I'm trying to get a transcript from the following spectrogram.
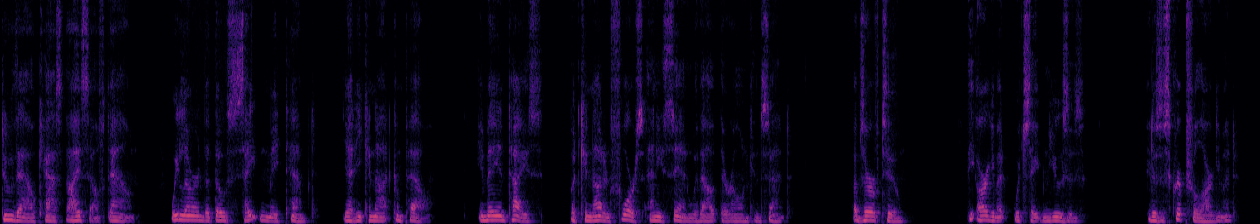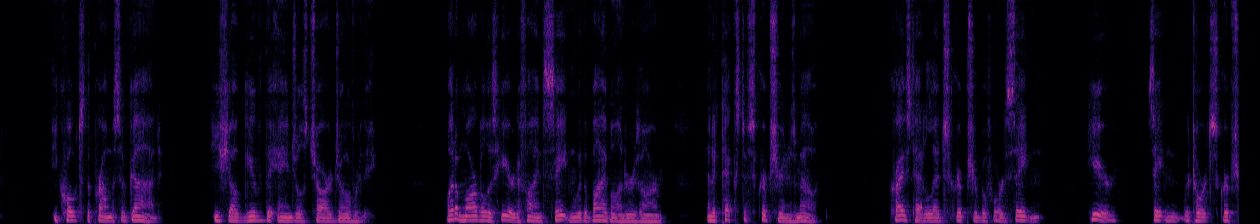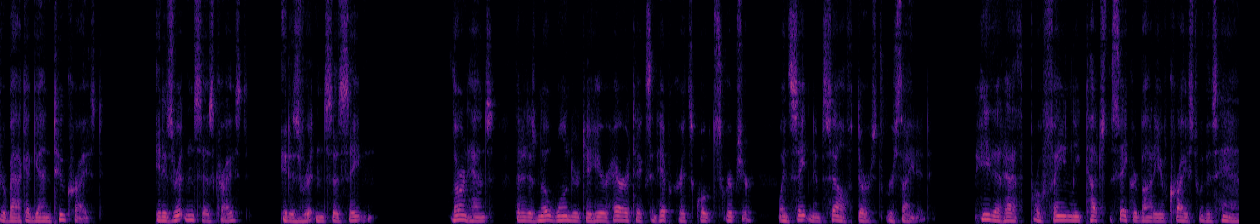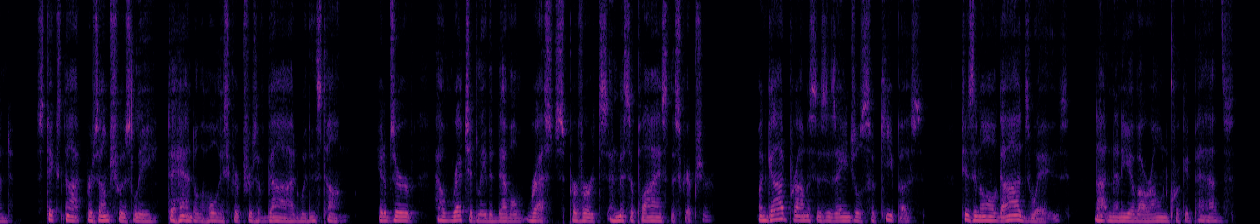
do thou cast thyself down. We learn that though Satan may tempt, yet he cannot compel. He may entice, but cannot enforce any sin without their own consent. Observe, too, the argument which Satan uses. It is a scriptural argument. He quotes the promise of God he shall give the angels charge over thee. What a marvel is here to find Satan with the Bible under his arm and a text of Scripture in his mouth. Christ had alleged Scripture before to Satan. Here, Satan retorts Scripture back again to Christ. It is written, says Christ. It is written, says Satan. Learn hence that it is no wonder to hear heretics and hypocrites quote Scripture when Satan himself durst recite it. He that hath profanely touched the sacred body of Christ with his hand sticks not presumptuously to handle the holy scriptures of God with his tongue. Yet observe how wretchedly the devil wrests, perverts, and misapplies the scripture. When God promises his angels to keep us, tis in all God's ways, not in any of our own crooked paths.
